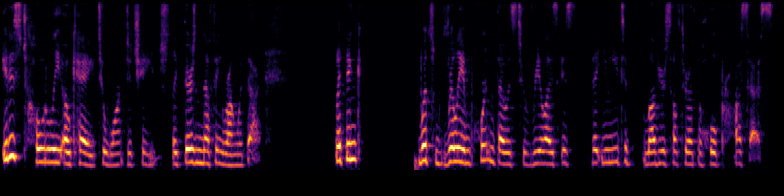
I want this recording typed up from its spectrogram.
it is totally okay to want to change. Like there's nothing wrong with that. I think what's really important though is to realize is that you need to love yourself throughout the whole process.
